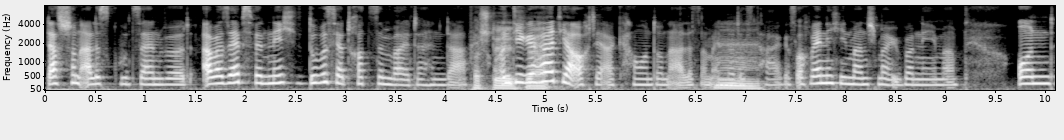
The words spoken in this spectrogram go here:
dass schon alles gut sein wird. Aber selbst wenn nicht, du bist ja trotzdem weiterhin da. Versteh und dir ich, ja. gehört ja auch der Account und alles am Ende Mhm. des Tages, auch wenn ich ihn manchmal übernehme. Und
